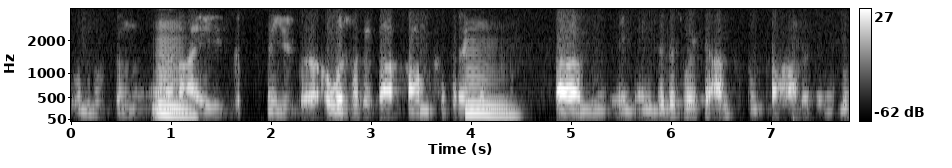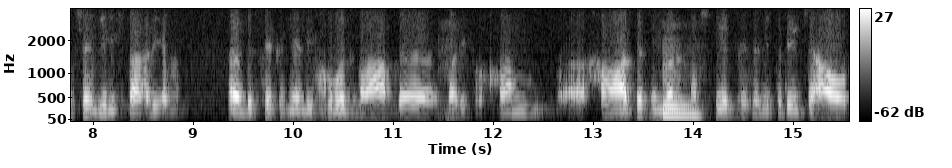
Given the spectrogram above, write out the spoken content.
ontmoeting mm. en hy die ouers wat dit daar saam getrek het mm. Ehm um, en en dit is hoe ek aankom gehad het en moet sê hierdie stadium uh, besef ek net die groot waarde wat die program uh, gehad het en wat dit mm. nog steeds het en die potensiaal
